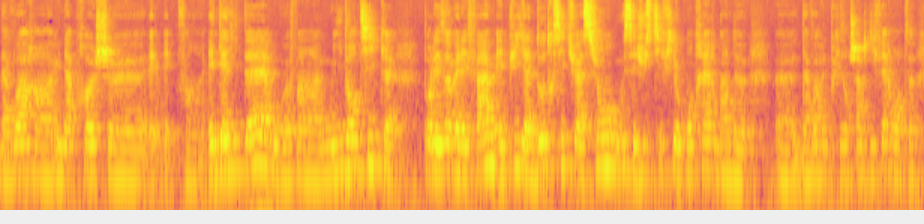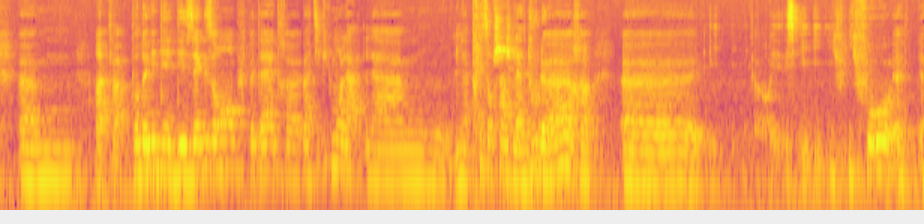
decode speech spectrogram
d'avoir une approche enfin, égalitaire ou, enfin, ou identique pour les hommes et les femmes. Et puis il y a d'autres situations où c'est justifié au contraire ben, de, euh, d'avoir une prise en charge différente. Euh, pour donner des, exemples peut-être, euh, ben, typiquement la, la, la, prise en charge de la douleur il, faut, euh, euh,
